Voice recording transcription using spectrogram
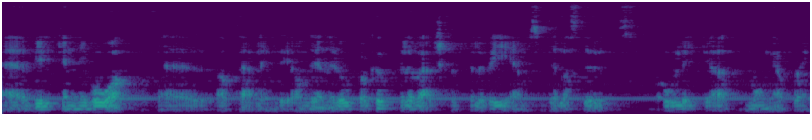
eh, vilken nivå eh, av tävling det är, om det är en Europacup eller världscup eller VM så delas det ut olika många poäng.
